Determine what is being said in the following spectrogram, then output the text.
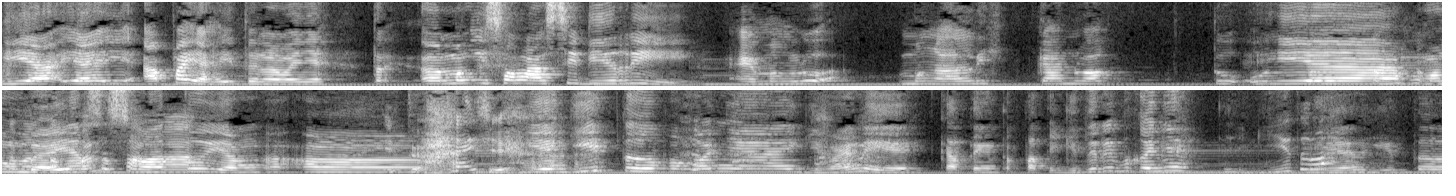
iya ya iya, apa ya itu namanya? Ter- eh, mengisolasi diri. Emang lu mengalihkan waktu untuk iya membayar sesuatu yang eh, itu aja. ya gitu pokoknya. Gimana ya kata yang tepat ya gitu deh pokoknya. Ya gitu lah. iya gitu.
